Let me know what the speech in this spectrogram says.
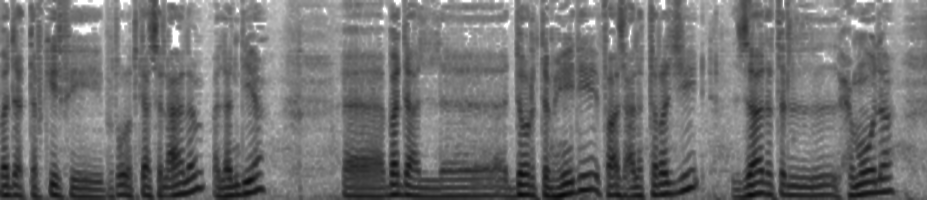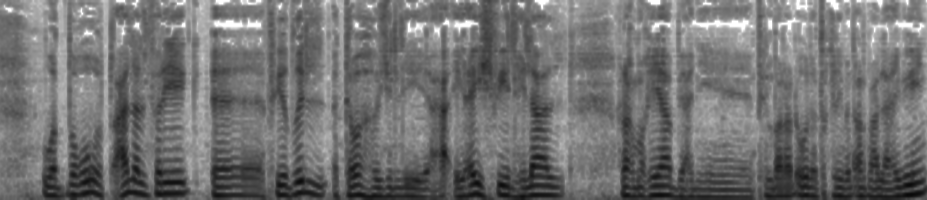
بدأ التفكير في بطولة كأس العالم الأندية. آه، ال- الدور التمهيدي فاز على الترجي. زادت الحمولة والضغوط على الفريق آه، في ظل التوهج اللي يعيش فيه الهلال رغم غياب يعني في المباراة الأولى تقريبا أربع لاعبين.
